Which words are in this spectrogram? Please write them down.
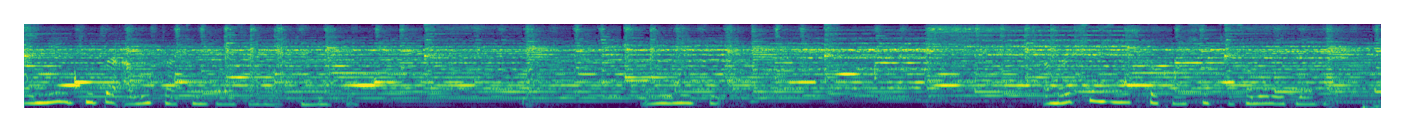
I need to keep it at least at 10,000 health to be fair. And let me see. Change this Kakashi to someone with more health.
